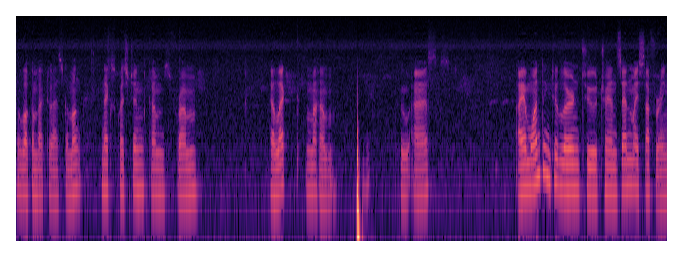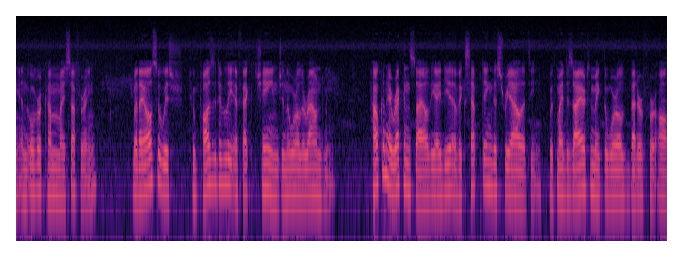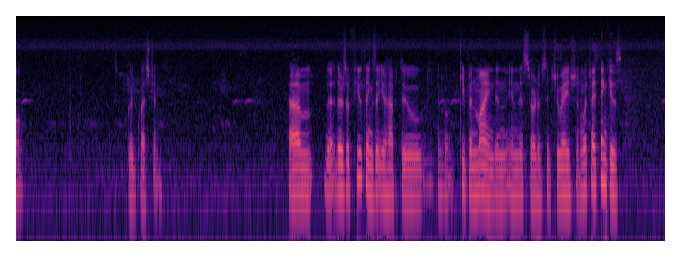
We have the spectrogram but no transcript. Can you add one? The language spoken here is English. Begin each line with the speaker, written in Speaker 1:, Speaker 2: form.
Speaker 1: Well, welcome back to Ask a Monk. Next question comes from Elek Maham, who asks I am wanting to learn to transcend my suffering and overcome my suffering, but I also wish to positively affect change in the world around me. How can I reconcile the idea of accepting this reality with my desire to make the world better for all? Good question. Um, th- there's a few things that you have to you know, keep in mind in, in this sort of situation, which I think is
